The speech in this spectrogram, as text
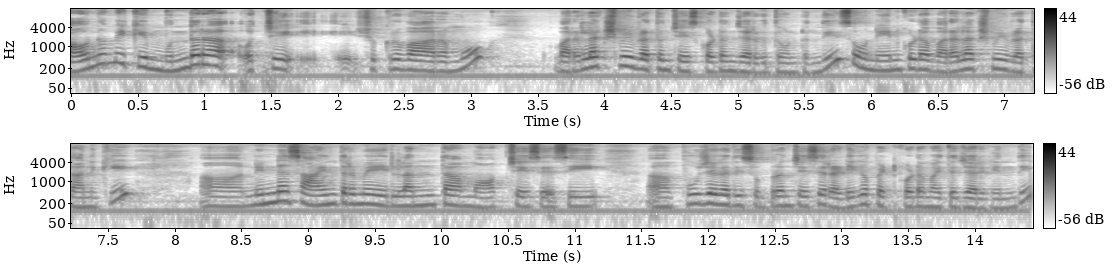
పౌర్ణమికి ముందర వచ్చే శుక్రవారము వరలక్ష్మి వ్రతం చేసుకోవడం జరుగుతూ ఉంటుంది. సో నేను కూడా వరలక్ష్మి వ్రతానికి నిన్న సాయంత్రమే ఇల్లంతా మాప్ చేసేసి పూజ గది శుభ్రం చేసి రెడీగా పెట్టుకోవడం అయితే జరిగింది.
